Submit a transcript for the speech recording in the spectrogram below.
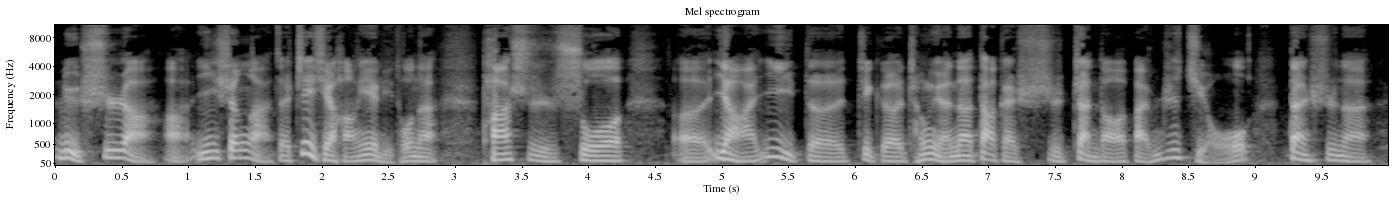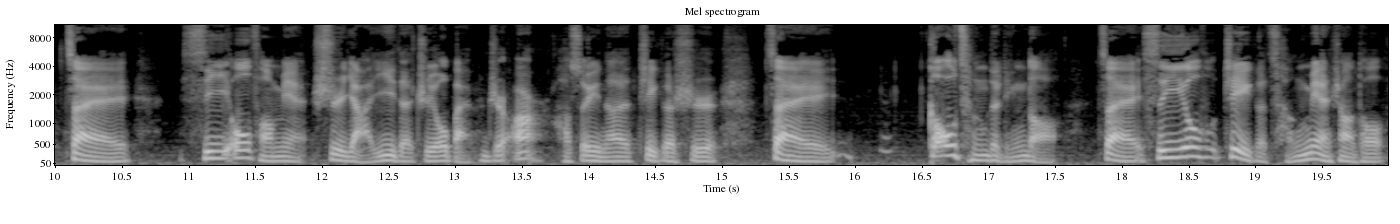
律师啊，啊，医生啊，在这些行业里头呢，他是说，呃，亚裔的这个成员呢，大概是占到百分之九，但是呢，在 CEO 方面是亚裔的只有百分之二，啊，所以呢，这个是在高层的领导，在 CEO 这个层面上头。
